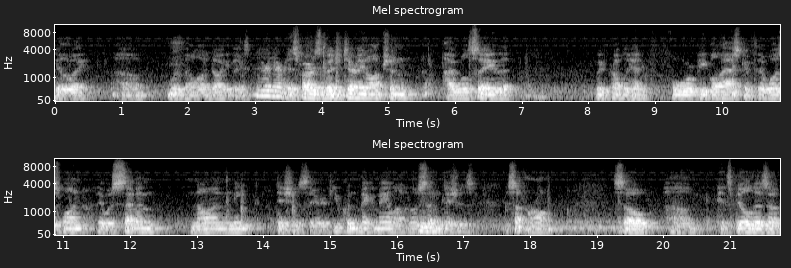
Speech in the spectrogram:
the other way. Um, Would have been a lot of doggy bags. We were nervous. As far as the vegetarian option, I will say that we probably had four people ask if there was one. There was seven non-meat dishes there. If you couldn't make a meal out of those seven dishes, there's something wrong. So um, it's billed as a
